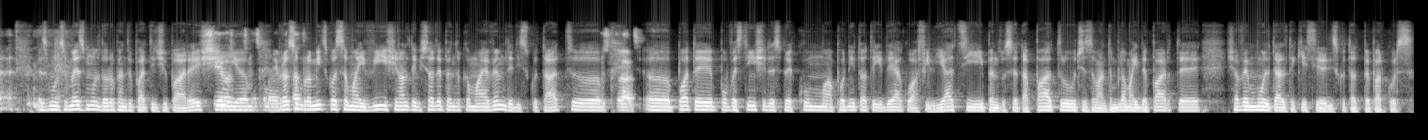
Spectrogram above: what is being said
Îți mulțumesc mult, Doru, pentru participare și, și uh, vreau să-mi promiți că o să mai vii și în alte episoade pentru că mai avem de discutat. Uh, uh, poate povestim și despre cum a pornit toată ideea cu afiliații pentru Seta 4, ce se va întâmpla mai departe și avem multe alte chestii de discutat pe parcurs.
